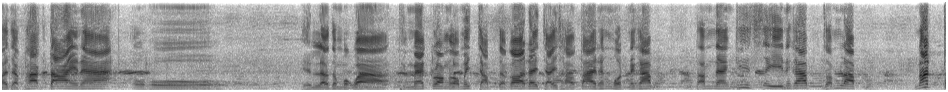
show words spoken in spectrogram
มาจากภาคใต้นะฮะโอ้โห เห็นแล้วต้องบอกว่าถึงแม้กล้องเราไม่จับแต่ก็ได้ใจชาวใต้ทั้งหมดนะครับตำแหน่งทีสี่4 นะครับสำหรับนัท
